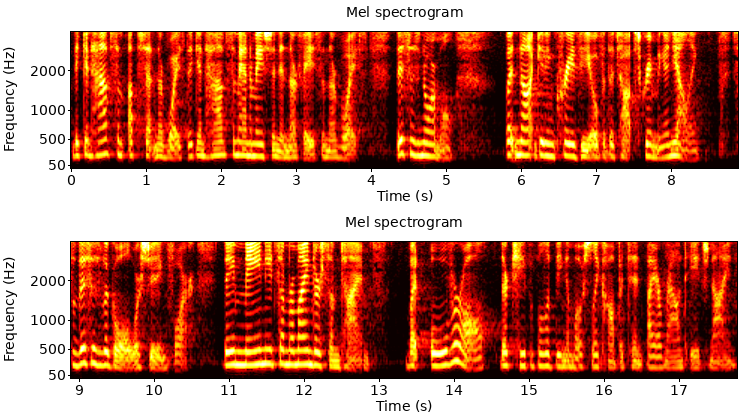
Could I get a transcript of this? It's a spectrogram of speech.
they can have some upset in their voice, they can have some animation in their face and their voice. This is normal, but not getting crazy over the top screaming and yelling. So, this is the goal we're shooting for. They may need some reminders sometimes, but overall, they're capable of being emotionally competent by around age nine.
